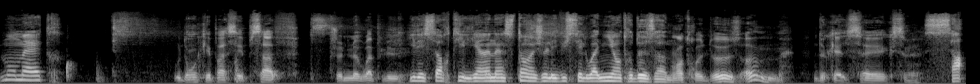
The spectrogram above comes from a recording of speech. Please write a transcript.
Mon maître, Où donc est passé Psaf Je ne le vois plus. il est sorti il y a un instant et je l'ai vu s'éloigner entre deux hommes. Entre deux hommes? De quel sexe? Ça,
